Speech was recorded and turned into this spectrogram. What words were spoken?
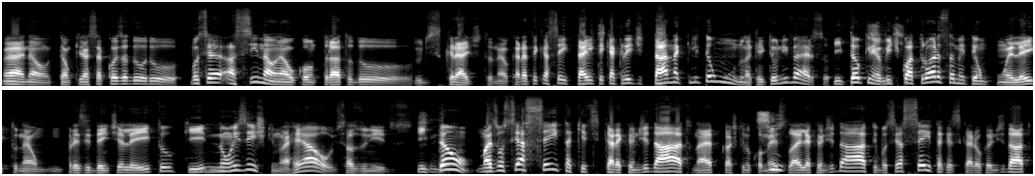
É, não, então que essa coisa do, do, Você assina né, o contrato do, do descrédito, né? O cara tem que aceitar, ele tem que acreditar naquele teu mundo, naquele teu universo. Então, que nem sim, 24 sim. horas também tem um, um, eleito, né? Um presidente eleito que hum. não existe, que não é real nos Estados Unidos. Sim. Então, mas você aceita que esse cara é candidato, na época, acho que no começo lá ele é candidato, e você aceita que esse cara é o candidato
